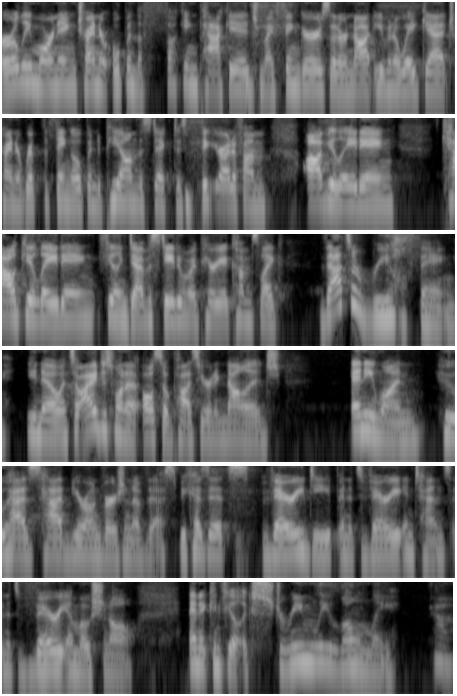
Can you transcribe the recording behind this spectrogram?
early morning trying to open the fucking package, my fingers that are not even awake yet, trying to rip the thing open to pee on the stick to figure out if I'm ovulating, calculating, feeling devastated when my period comes like that's a real thing, you know? And so I just want to also pause here and acknowledge anyone who has had your own version of this because it's very deep and it's very intense and it's very emotional and it can feel extremely lonely. Yeah.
